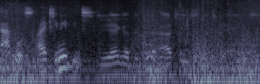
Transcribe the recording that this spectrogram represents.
Apples. I actually need these. Diego, did you actually switch games?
